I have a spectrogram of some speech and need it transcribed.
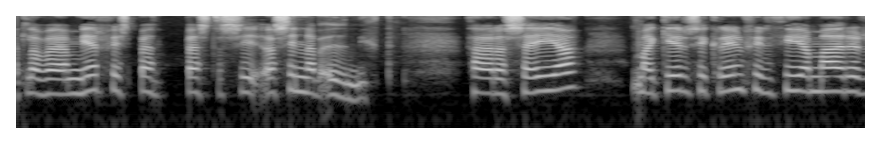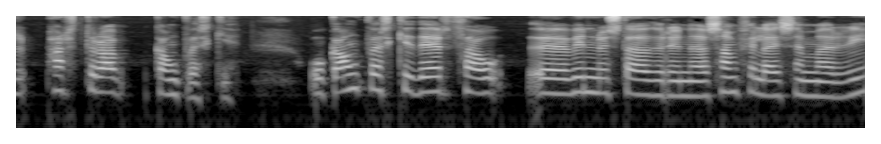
allavega mér finnst best að sinna af auðmygt. Það er að segja maður gerir sér grein fyrir því að maður er partur af gangverki. Og gangverkið er þá uh, vinnustæðurinn eða samfélagi sem maður er í.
